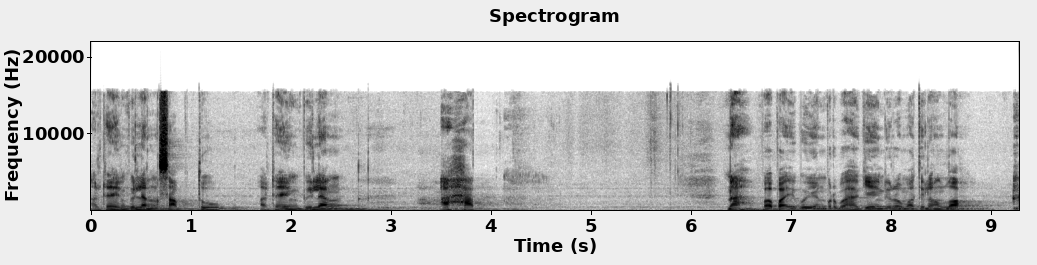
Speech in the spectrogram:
Ada yang bilang Sabtu, ada yang bilang Ahad. Nah, Bapak Ibu yang berbahagia yang dirahmati Allah,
